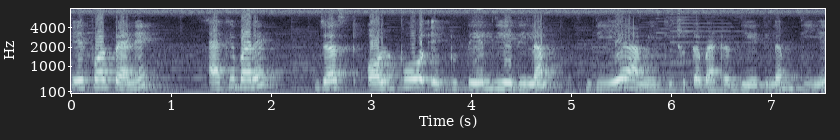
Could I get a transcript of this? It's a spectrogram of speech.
এরপর প্যানে একেবারে জাস্ট অল্প একটু তেল দিয়ে দিলাম। দিয়ে আমি কিছুটা ব্যাটার দিয়ে দিলাম। দিয়ে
